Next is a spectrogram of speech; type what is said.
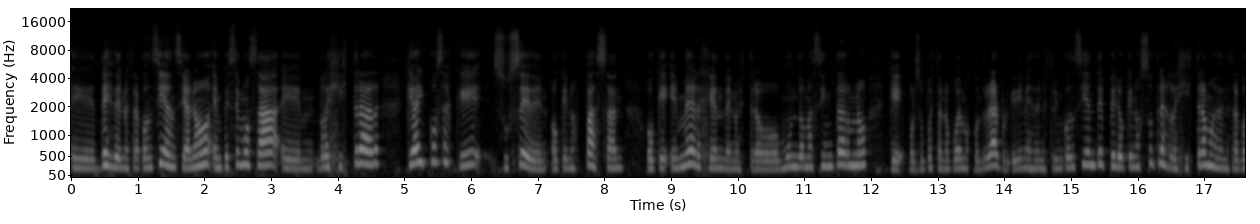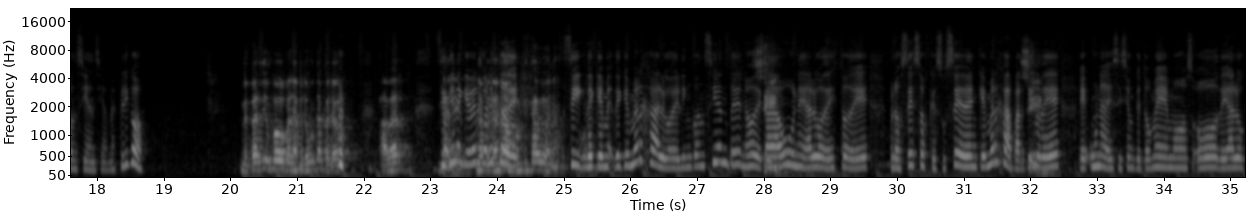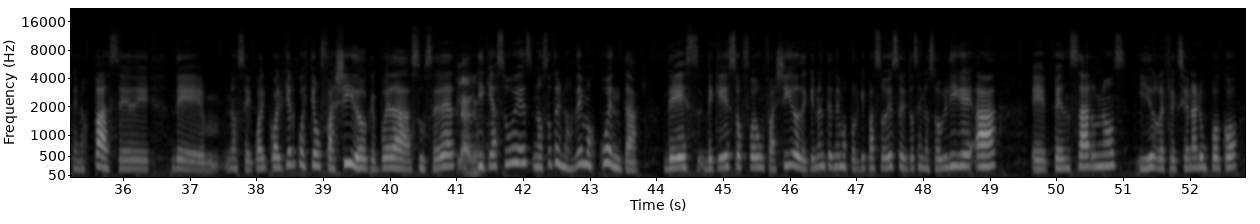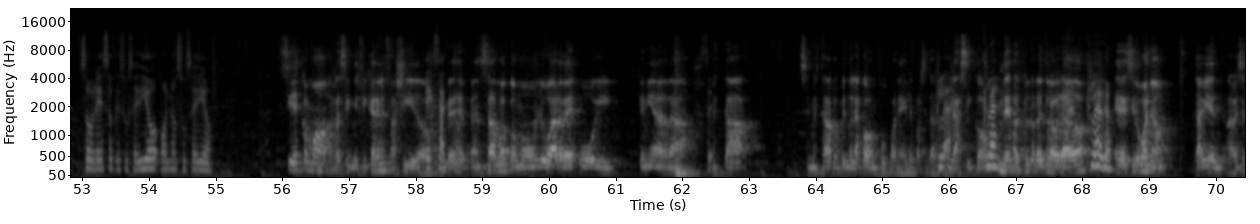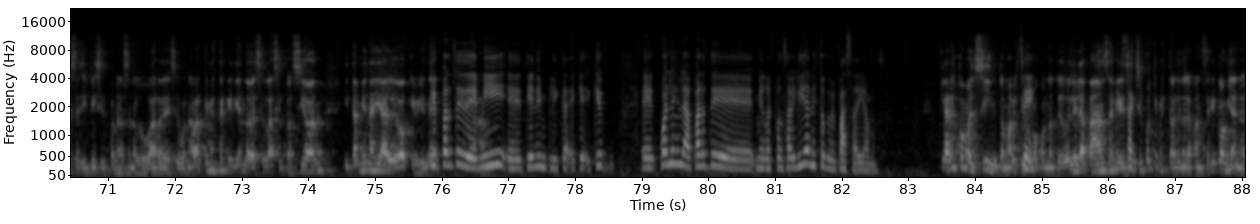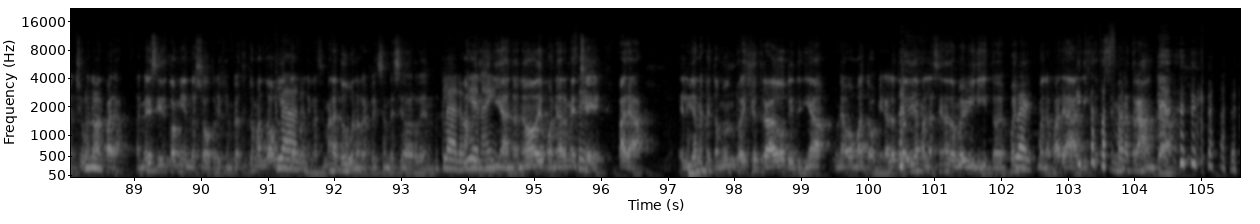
eh, desde nuestra conciencia, ¿no? Empecemos a em, registrar que hay cosas que suceden o que nos pasan o que emergen de nuestro mundo más interno, que por supuesto no podemos controlar porque viene desde nuestro inconsciente, pero que nosotras registramos desde nuestra conciencia. ¿Me explico? Me perdí un poco con la pregunta, pero a ver. Sí, tiene que ver con esto de. Sí, de que, de que emerja algo del inconsciente, ¿no? De cada uno, algo de esto de procesos que suceden, que emerja a partir de eh, una decisión que tomemos o de algo que nos pase, de, mm, no sé, cualquier cuestión fallido que pueda suceder y que a su vez nosotros nos demos cuenta de, de que eso fue un fallido, de que no entendemos por qué pasó eso, y entonces nos obligue a eh, pensarnos y reflexionar un poco sobre eso que sucedió o no sucedió. Sí, es como resignificar el fallido, en vez de pensarlo como un lugar de, uy, qué mierda, me está, se me está rompiendo la compu, ponele, por citar un clásico de Mercurio retrógrado. Claro. Es decir, bueno, está bien, a veces es difícil ponerse en el lugar de decir, bueno, a ver qué me está queriendo decir la situación. Y también hay algo que viene... ¿Qué parte de mí eh, tiene implica... qué, eh, ¿cuál es la parte, mi responsabilidad en esto que me pasa, digamos? Claro, es como el síntoma, ¿viste? Como cuando te duele la panza, que decís, ¿por qué me está doliendo la panza? ¿Qué comí anoche? Bueno, a ver, para. En vez de seguir comiendo yo, por ejemplo, estoy tomando agüita porque en la semana tuve una reflexión de ese orden. Claro, más bien virginiano, ¿no? De ponerme, che, para. el viernes me tomé un regio trago que tenía una bomba atómica. El otro día con la cena tomé vinito. Después, que, bueno, pará, listo, esta semana tranca. claro.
